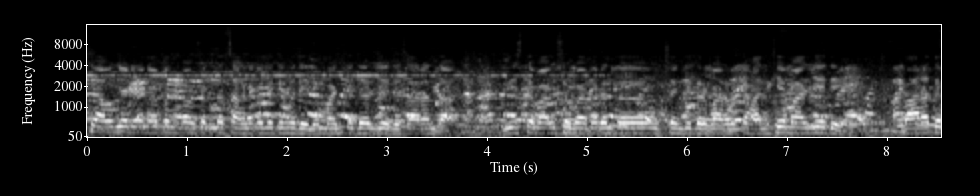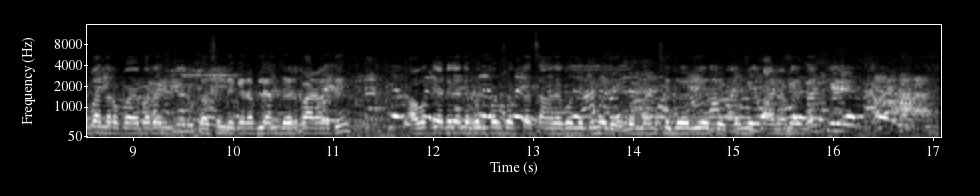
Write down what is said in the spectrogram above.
लिंबांची आवक ठिकाणी आपण पाहू शकता चांगल्या क्वालिटीमध्ये लिंबांचे दर जे ते साधारणतः वीस ते बावीस रुपयापर्यंत उच्चांचे दर पार होते. हलके माल जे ते बारा ते पंधरा रुपयापर्यंत पासून देखील आपल्याला दर पार होते. आवक या ठिकाणी आपण पाहू शकता चांगल्या क्वालिटीमध्ये लिंबांचे दर जे ते कमी पाण्यामध्ये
